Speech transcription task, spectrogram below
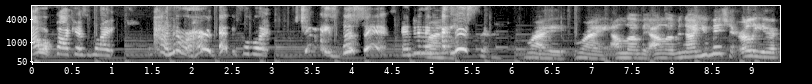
our podcast like, I never heard that before, but she makes good sense. And then they right. might listen. Right, right. I love it. I love it. Now you mentioned earlier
